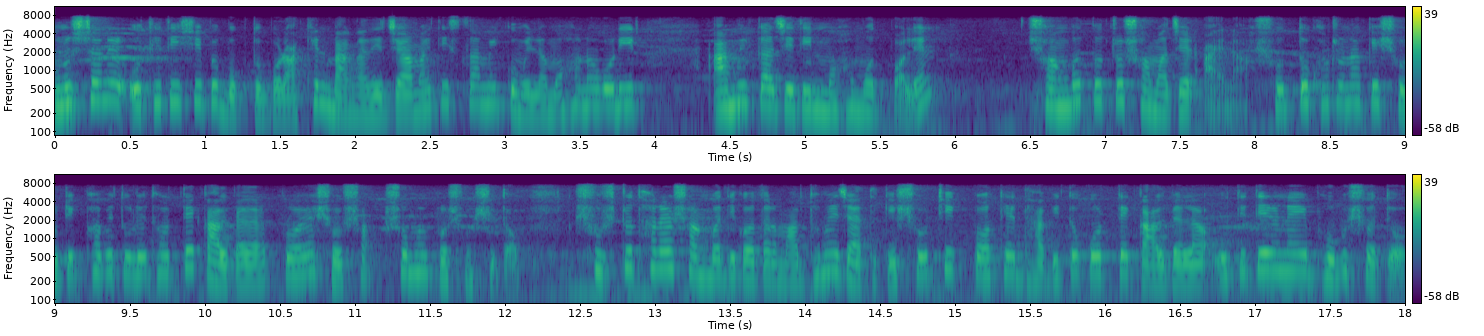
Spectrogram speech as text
অনুষ্ঠানের অতিথি হিসেবে বক্তব্য রাখেন বাংলাদেশ জামায়াত ইসলামী কুমিল্লা মহানগরীর আমির কাজেদিন মোহাম্মদ বলেন সংবাদপত্র সমাজের আয়না। সত্য ঘটনাকে সঠিকভাবে তুলে ধরতে কালবেলার প্রয়াসও সবসময় প্রশংসিত। সুষ্ঠু ধারার সাংবাদিকতার মাধ্যমে জাতিকে সঠিক পথে ধাবিত করতে কালবেলা অতীতের ন্যায় ভবিষ্যতেও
